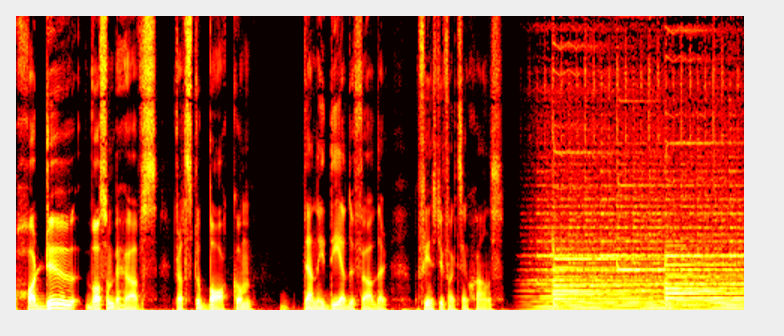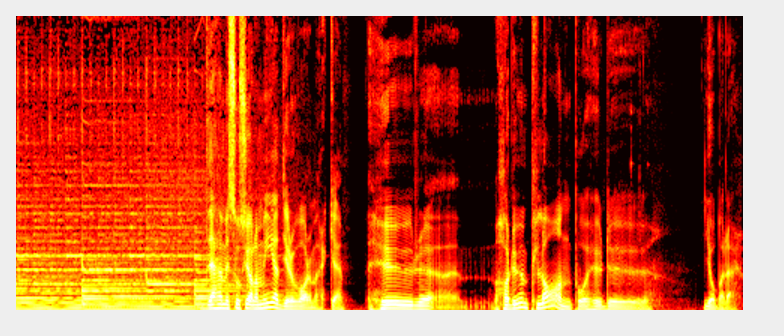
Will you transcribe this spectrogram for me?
har du vad som behövs för att stå bakom den idé du föder, då finns det ju faktiskt en chans. Det här med sociala medier och varumärke. Hur har du en plan på hur du jobbar där?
